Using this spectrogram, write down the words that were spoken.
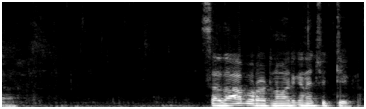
ആ. സദാ പൊറോട്ടനെ മരിക്കണേ ചുറ്റി വെക്കുക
